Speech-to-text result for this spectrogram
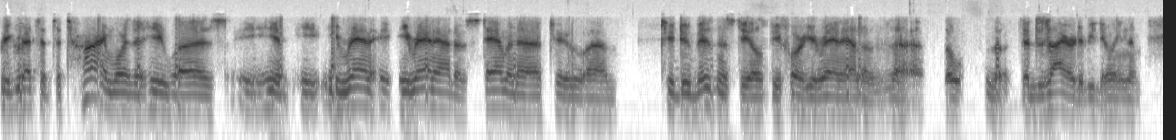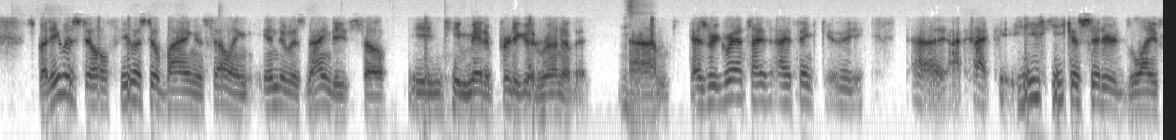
regrets at the time were that he was he he, he ran he ran out of stamina to um, to do business deals before he ran out of the, the the the desire to be doing them. But he was still he was still buying and selling into his 90s, so he he made a pretty good run of it. Um, as regrets, I I think the uh, I, he he considered life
